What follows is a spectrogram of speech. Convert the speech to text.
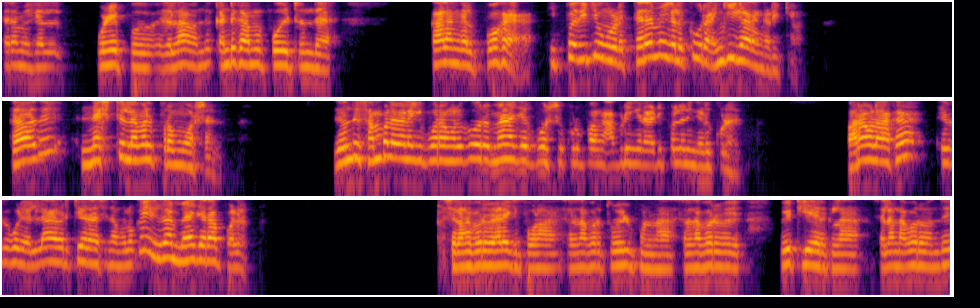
திறமைகள் உழைப்பு இதெல்லாம் வந்து கண்டுக்காமல் போயிட்டு இருந்த காலங்கள் போக இப்போதைக்கு உங்களுடைய திறமைகளுக்கு ஒரு அங்கீகாரம் கிடைக்கும். அதாவது நெக்ஸ்ட் லெவல் ப்ரொமோஷன் இது வந்து சம்பள வேலைக்கு போகிறவங்களுக்கு ஒரு மேனேஜர் போஸ்ட் கொடுப்பாங்க அப்படிங்கிற அடிப்படையில் நீங்கள் எடுக்கக்கூடாது. பரவலாக இருக்கக்கூடிய எல்லா விருச்சிக ராசி நபர்களுக்கும் இதுதான் மேஜராக பலன். சில நபர் வேலைக்கு போகலாம் சில நபர் தொழில் பண்ணலாம் சில நபர் வீட்லேயே இருக்கலாம் சில நபர் வந்து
